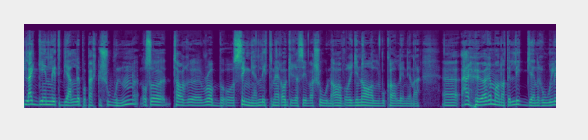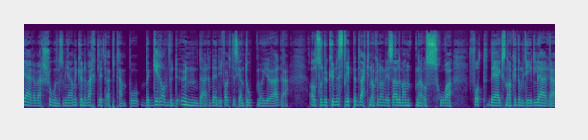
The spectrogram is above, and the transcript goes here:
Legg inn litt bjelle på perkusjonen, og så tar eh, Rob og synger en litt mer aggressiv versjon av originalvokallinjene. Uh, her hører man at det ligger en roligere versjon som gjerne kunne vært litt uptempo, begravd under det de faktisk endte opp med å gjøre. Altså, du kunne strippet vekk noen av disse elementene, og så fått det jeg snakket om tidligere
